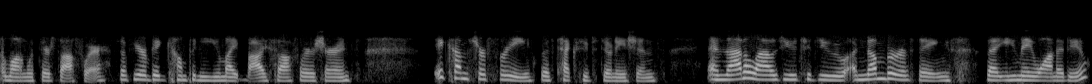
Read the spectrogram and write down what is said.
along with their software. So if you're a big company, you might buy software assurance. It comes for free with TechSoup's donations. And that allows you to do a number of things that you may want to do,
